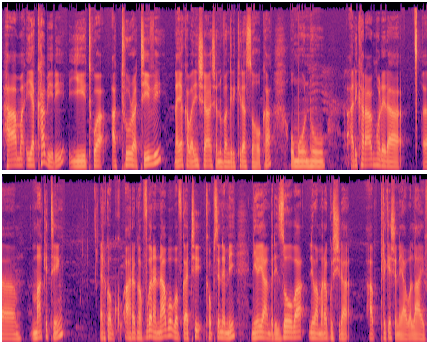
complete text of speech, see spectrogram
hama iya kabiri yitwa atura tv na yo akaba ari nshasha numva ngo umuntu ariko arankorera marketing aranga kuvugana nabo bavuga ati Cops Enemy niyo ya mbere izoba nibamara gushira application yabo live.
